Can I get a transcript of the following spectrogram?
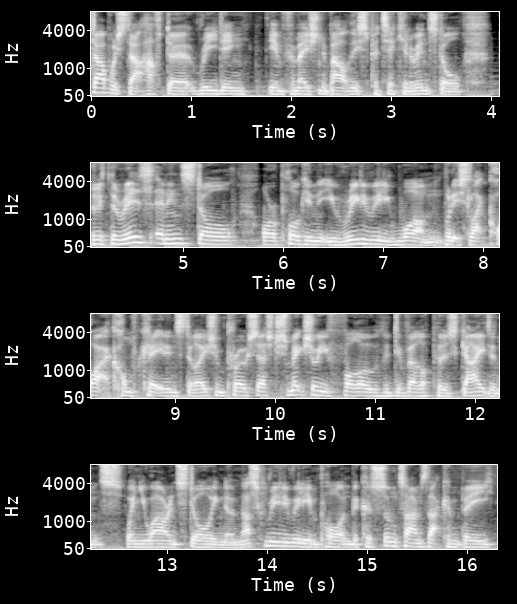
established that after reading the information about this particular install. So if there is an install or a plugin that you really, really want, but it's like quite a complicated installation process, just make sure you follow the developer's guidance when you are installing them. That's really, really important because sometimes that can be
